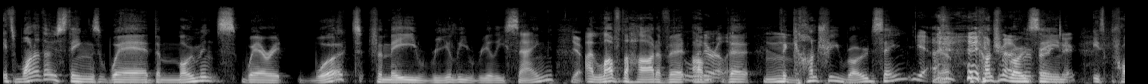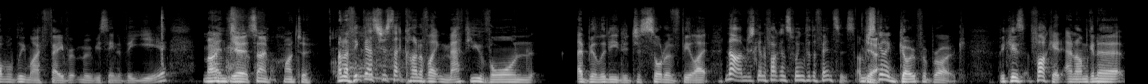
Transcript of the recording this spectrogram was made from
it's one of those things where the moments where it worked for me really, really sang. Yep. I love the heart of it. Um, Literally. the the country road scene. Yeah. The country road scene to. is probably my favorite movie scene of the year. Mine, And- yeah, same. Mine too. and I think that's just that kind of like Matthew Vaughn ability to just sort of be like, no, I'm just going to fucking swing for the fences. I'm just Yeah. going to go for broke because fuck it. And I'm going to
